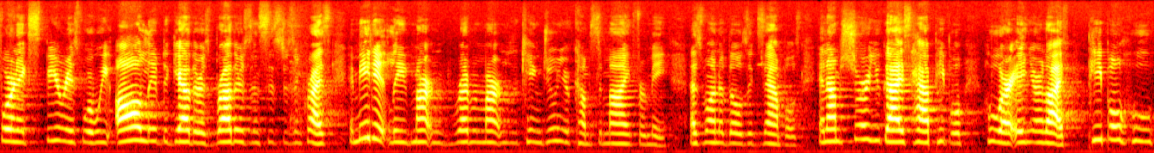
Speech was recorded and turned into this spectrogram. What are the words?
for an experience where we all live together as brothers and sisters in Christ. Immediately, Martin, Reverend Martin Luther King Jr. comes to mind for me as one of those examples. And I'm sure you guys have people who are in your life, people who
